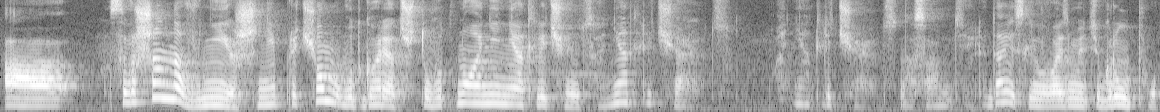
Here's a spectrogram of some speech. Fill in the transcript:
А, совершенно внешне, причем вот говорят, что вот, ну, они не отличаются. Они отличаются они отличаются на самом деле. Да? Если вы возьмете группу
